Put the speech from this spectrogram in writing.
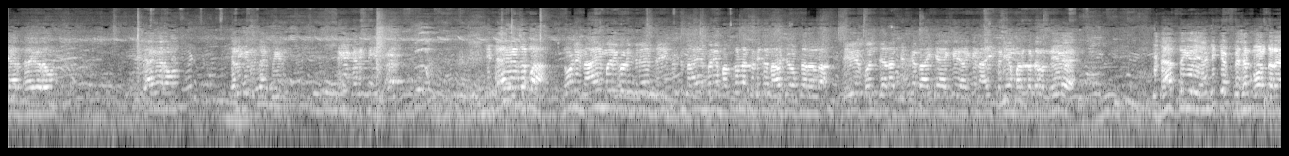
ಯಾರು? ಜಾಗರವ್ ಜಾಗರವ್ ನೋಡಿ ನಾಯಿ ಮರಿಗಳಿದ್ರೆ ದಯವಿಟ್ಟು ನಾಯಿ ಮರಿ ಮಕ್ಕಳನ್ನ ಕಡಿತ ನಾವು ಜವಾಬ್ದಾರಲ್ಲ ನೀವೇ ಬಂದ್ ಜನ ಬಿಸ್ಕೆಟ್ ಹಾಕಿ ಹಾಕಿ ಹಾಕಿ ನಾಯಿ ಕಡಿಯ ಮಾಡ್ಕೊಂಡ್ರೆ ನೀವೇ. ಈ ಬ್ಯಾಗ್ ಹ್ಯಾಂಡಿಕ್ಯಾಪ್ ಪೇಷಂಟ್ ಹೋಗ್ತಾರೆ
